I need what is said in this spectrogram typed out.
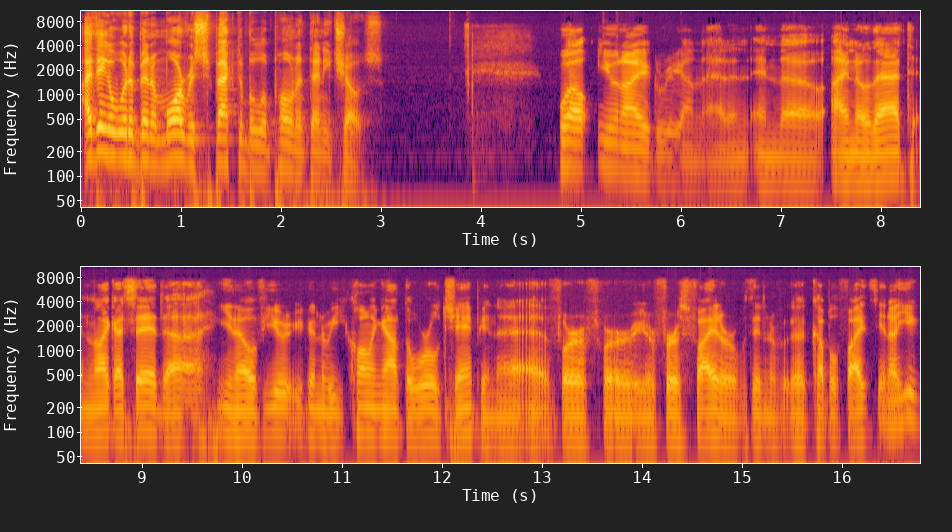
I think it would have been a more respectable opponent than he chose. Well, you and I agree on that, and and uh, I know that. And like I said, uh, you know, if you're you're going to be calling out the world champion uh, for for your first fight or within a, a couple of fights, you know, you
